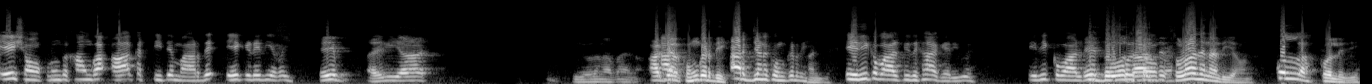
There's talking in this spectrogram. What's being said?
ਇਹ ਸ਼ੌਂਕ ਨੂੰ ਦਿਖਾਉਂਗਾ ਆ ਕੱਟੀ ਤੇ ਮਾਰਦੇ ਇਹ ਕਿਹੜੇ ਦੀ ਆ ਬਾਈ? ਇਹ ਹੈਗੀ ਆ ਕੀ ਉਹਦਾ ਨਾਮ ਹੈ? ਅਰਜਨ ਖੁੰਗੜ ਦੀ। ਅਰਜਨ ਕੁੰਕੜ ਦੀ। ਇਹਦੀ ਕੁਆਲਿਟੀ ਦਿਖਾ ਗਿਆ ਰੀ ਓਏ। ਇਹਦੀ ਕੁਆਲਿਟੀ ਇਹ 2 ਸਾਲ ਤੇ 16 ਦਿਨਾਂ ਦੀ ਆ ਹੁਣ। ਕੁੱਲ। ਕੁੱਲ ਜੀ।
